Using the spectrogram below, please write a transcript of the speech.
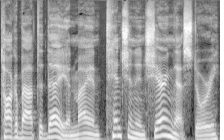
talk about today. And my intention in sharing that story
